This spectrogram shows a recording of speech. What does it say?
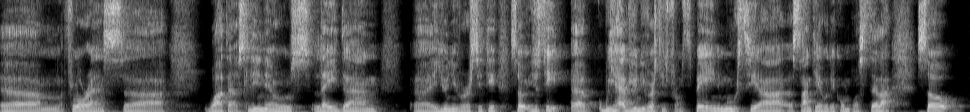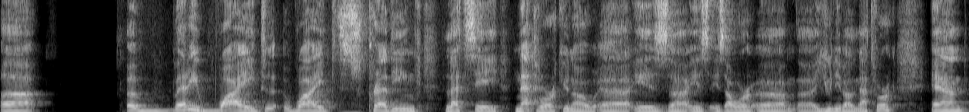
um, Florence, uh, what else? Linnaeus, Leiden. Uh, university. So you see, uh, we have universities from Spain, Murcia, Santiago de Compostela. So uh, a very wide, wide spreading, let's say, network. You know, uh, is uh, is is our um, uh, EUniWell network, and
